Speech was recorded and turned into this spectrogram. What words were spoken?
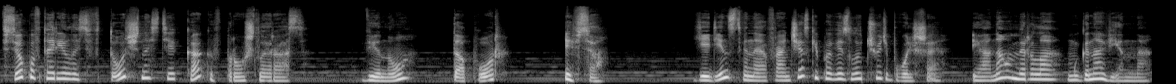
Все повторилось в точности, как и в прошлый раз. Вино, топор и все. Единственное, Франческе повезло чуть больше, и она умерла мгновенно,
